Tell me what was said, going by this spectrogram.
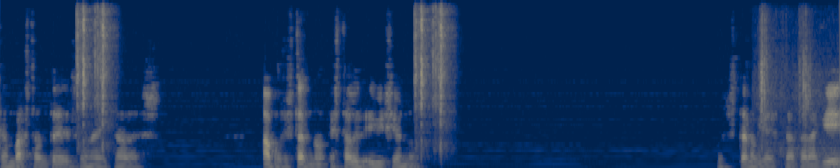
Están bastante desorganizadas. Ah, pues estas no, esta división no. Pues esta la voy a desplazar aquí.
